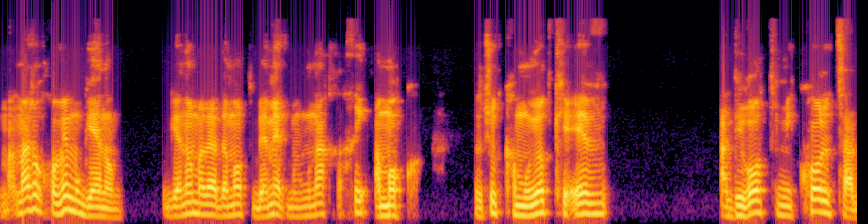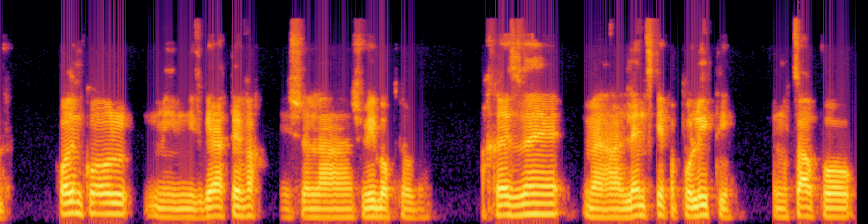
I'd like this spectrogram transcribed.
מה שאנחנו חווים הוא גיהנום. גיהנום עלי אדמות, באמת, במונח הכי עמוק. זה פשוט כמויות כאב אדירות מכל צד. קודם כל, מנפגעי הטבח של השביעי באוקטובר. אחרי זה, מה landscape הפוליטי שנוצר פה,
